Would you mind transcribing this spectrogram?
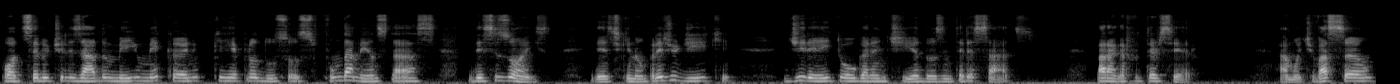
pode ser utilizado meio mecânico que reproduz os fundamentos das decisões, desde que não prejudique direito ou garantia dos interessados. Parágrafo 3. A motivação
